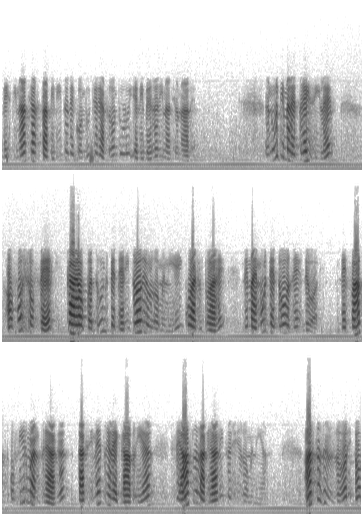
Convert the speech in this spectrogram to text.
destinația stabilită de conducerea Frontului Eliberării Naționale. În ultimele trei zile au fost șoferi care au pătruns pe teritoriul României cu ajutoare de mai mult de 20 de ori. De fapt, o firmă întreagă, taximetrele Gabriel, se află la graniță și în România. Astăzi în zori au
